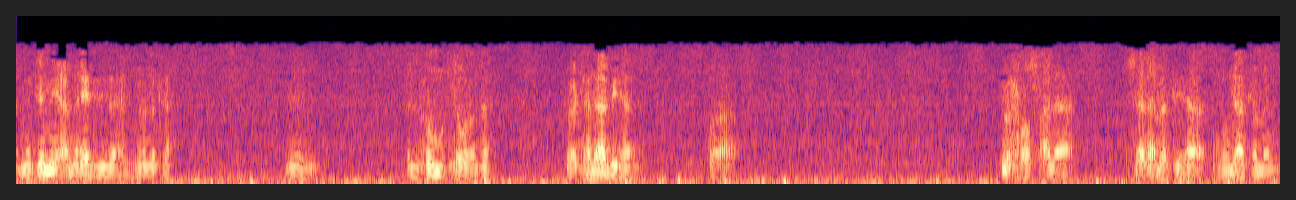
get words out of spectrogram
أن جميع ما يرد إلى المملكة من اللحوم المستوردة يعتنى بها ويحرص على سلامتها. وهناك من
